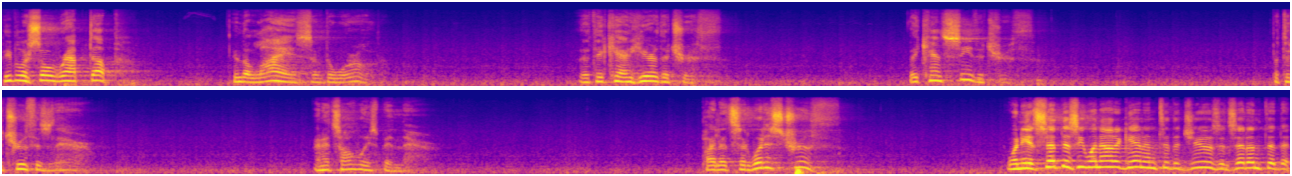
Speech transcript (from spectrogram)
People are so wrapped up in the lies of the world that they can't hear the truth. They can't see the truth. But the truth is there. And it's always been there. Pilate said, What is truth? When he had said this, he went out again unto the Jews and said unto the,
